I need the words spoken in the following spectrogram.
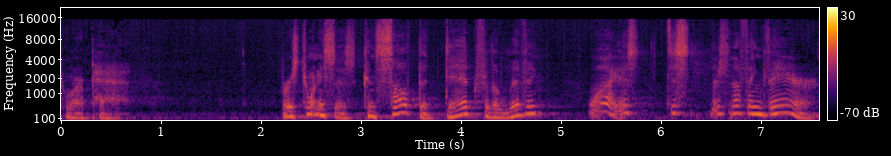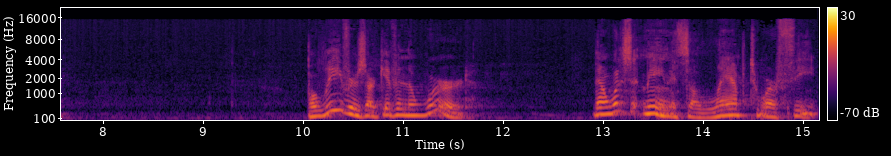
to our path. Verse 20 says, Consult the dead for the living. Why? It's just, there's nothing there. Believers are given the word. Now, what does it mean? It's a lamp to our feet.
